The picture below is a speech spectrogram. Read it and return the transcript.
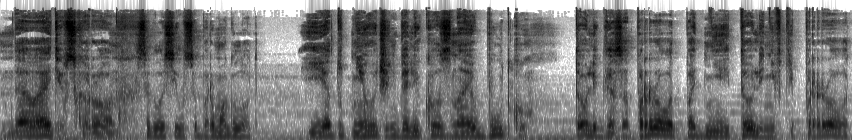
«Давайте в схрон», — согласился Бармаглот. «Я тут не очень далеко знаю будку, то ли газопровод под ней, то ли нефтепровод.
